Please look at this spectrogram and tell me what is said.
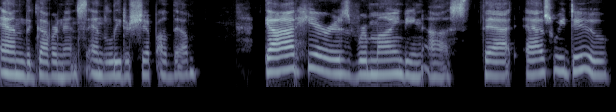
and the governance and the leadership of them. God here is reminding us that as we do,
